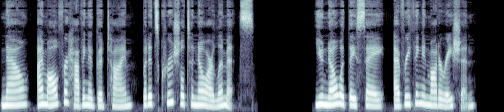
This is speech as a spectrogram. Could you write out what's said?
Now, I'm all for having a good time, but it's crucial to know our limits. You know what they say everything in moderation,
